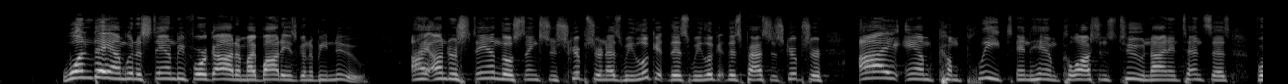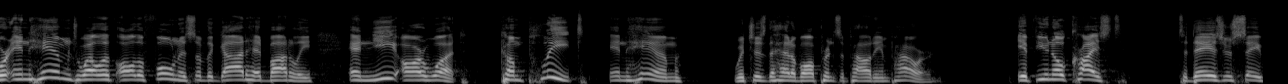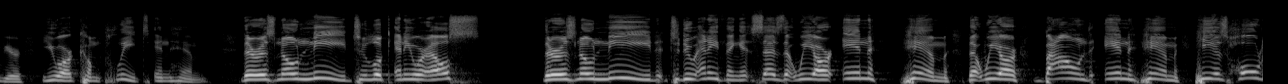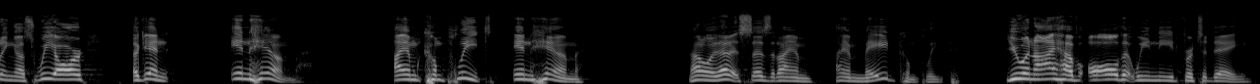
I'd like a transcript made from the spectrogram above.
One day I'm going to stand before God, and my body is going to be new. I understand those things through Scripture. And as we look at this, we look at this passage of Scripture. I am complete in Him. Colossians 2 9 and 10 says, For in Him dwelleth all the fullness of the Godhead bodily, and ye are what? Complete in Him, which is the head of all principality and power. If you know Christ today as your Savior, you are complete in Him. There is no need to look anywhere else there is no need to do anything. It says that we are in Him, that we are bound in Him. He is holding us. We are, again, in Him. I am complete in Him. Not only that, it says that I am, I am made complete. You and I have all that we need for today.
